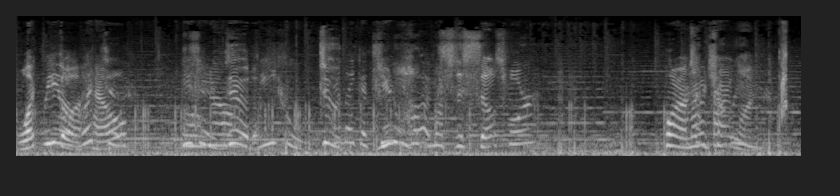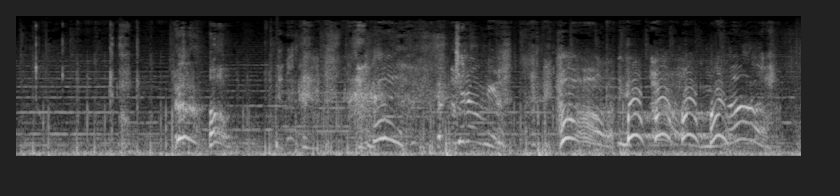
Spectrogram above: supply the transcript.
What we the what hell? These are Oh, not dude. legal. Dude, like a Do you know how bucks. much this sells for? Hold on, let me try one. Oh! Get over here.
